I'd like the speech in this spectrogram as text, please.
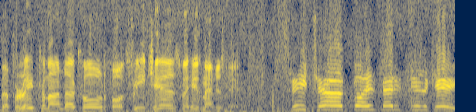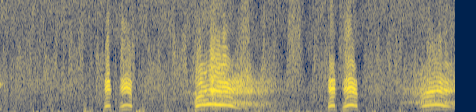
the parade commander called for three cheers for His Majesty. Three cheers for His Majesty the King. Hip hip, hooray! Hip hip, hooray!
